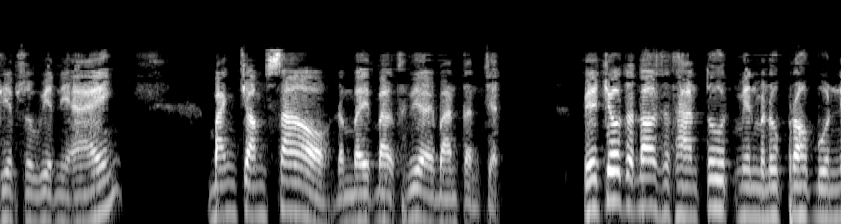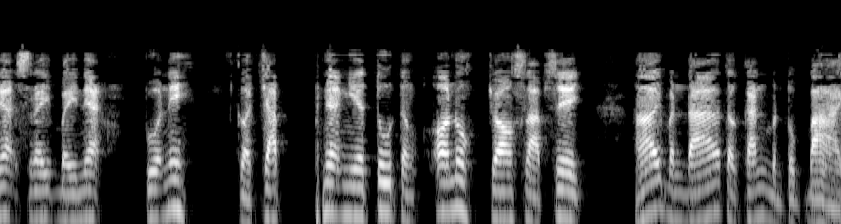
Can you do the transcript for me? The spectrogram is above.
ភាពសូវៀតនេះឯងបាញ់ចំសោដើម្បីបើកទ្វារឲ្យបានតឹងចិត្តពេលចូលទៅដល់ស្ថានទូតមានមនុស្សប្រុស4នាក់ស្រី3នាក់ពួកនេះក៏ចាប់ភ្នាក់ងារទូតទាំងអស់នោះចងស្លាបសេក ហើយបណ្ដើរទៅកាន់បន្ទប់បាយ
